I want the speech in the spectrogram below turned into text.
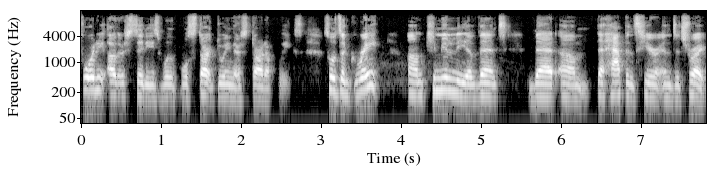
40 other cities will, will start doing their startup weeks. So it's a great um, community event that um, that happens here in Detroit.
